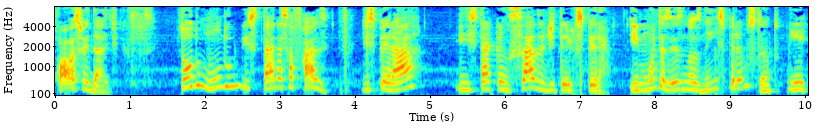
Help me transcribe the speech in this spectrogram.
qual a sua idade? Todo mundo está nessa fase de esperar e estar cansado de ter que esperar. E muitas vezes nós nem esperamos tanto. E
